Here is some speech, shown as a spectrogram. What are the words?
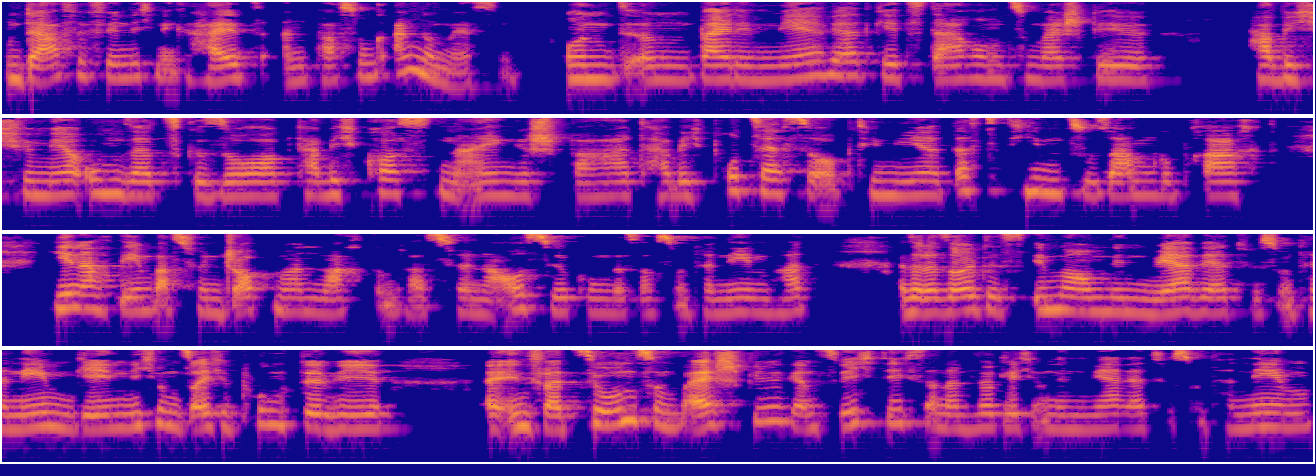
und dafür finde ich eine Gehaltsanpassung angemessen. Und ähm, bei dem Mehrwert geht es darum, zum Beispiel, habe ich für mehr Umsatz gesorgt, habe ich Kosten eingespart, habe ich Prozesse optimiert, das Team zusammengebracht, je nachdem, was für einen Job man macht und was für eine Auswirkung das aufs Unternehmen hat. Also da sollte es immer um den Mehrwert fürs Unternehmen gehen, nicht um solche Punkte wie Inflation zum Beispiel, ganz wichtig, sondern wirklich um den Mehrwert fürs Unternehmen.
